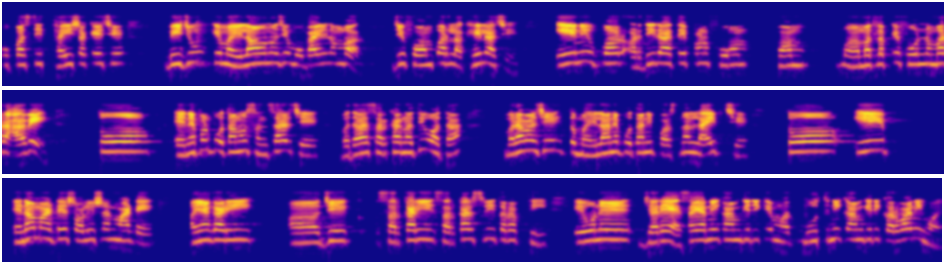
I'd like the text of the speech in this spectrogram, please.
ઉપસ્થિત થઈ શકે છે. બીજું કે મહિલાઓનો જે મોબાઈલ નંબર જે ફોર્મ પર લખેલા છે એની ઉપર અડધી રાતે પણ ફોર્મ ફોર્મ મતલબ કે ફોન નંબર આવે તો એને પણ પોતાનો સંસાર છે. બધા સરખા નથી હોતા. બરાબર છે? તો મહિલાને પોતાની પર્સનલ લાઈફ છે. તો એ એના માટે સોલ્યુશન માટે અહીંયા અ, જે સરકારી, સરકારશ્રી તરફથી એઓને જ્યારે એસઆઈઆરની કામગીરી કે બૂથની કામગીરી કરવાની હોય,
